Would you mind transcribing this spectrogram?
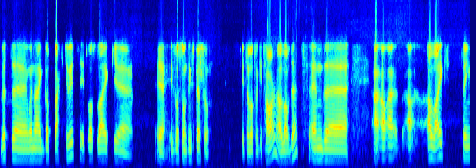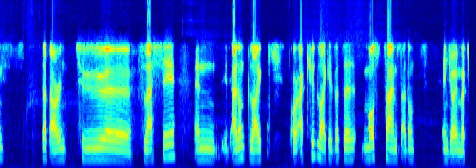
But uh, when I got back to it, it was like uh, yeah, it was something special. It's a lot of guitar. I love that, and uh, I, I, I I like things that aren't too flashy, and it, I don't like, or I could like it, but uh, most times I don't enjoy much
